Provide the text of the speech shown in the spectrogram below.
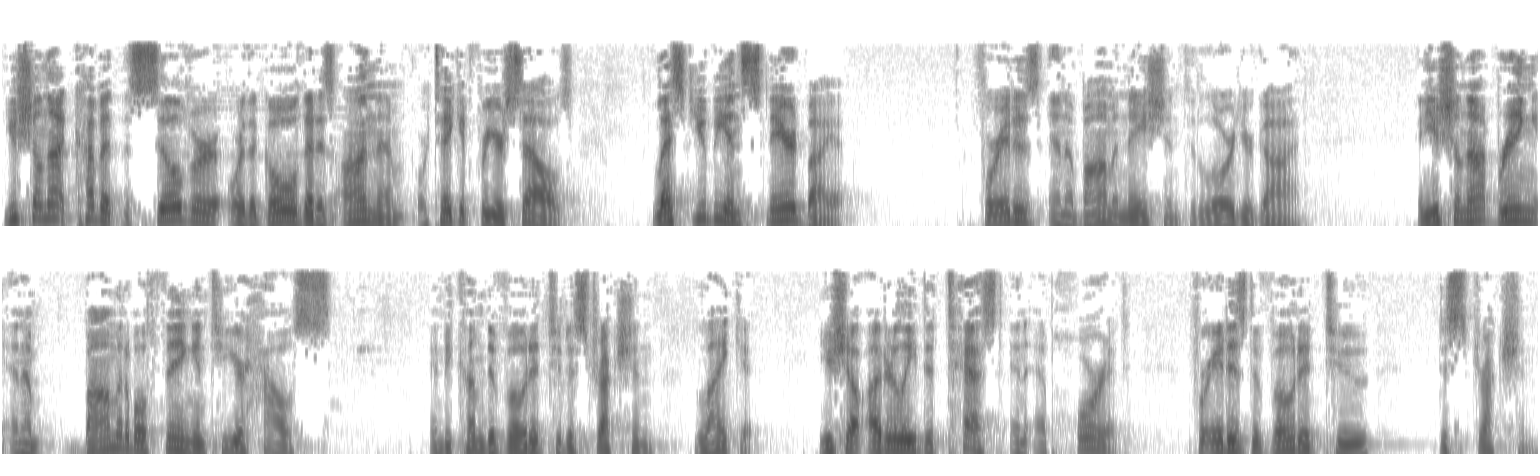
You shall not covet the silver or the gold that is on them, or take it for yourselves, lest you be ensnared by it. For it is an abomination to the Lord your God. And you shall not bring an abominable thing into your house and become devoted to destruction like it. You shall utterly detest and abhor it, for it is devoted to destruction.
